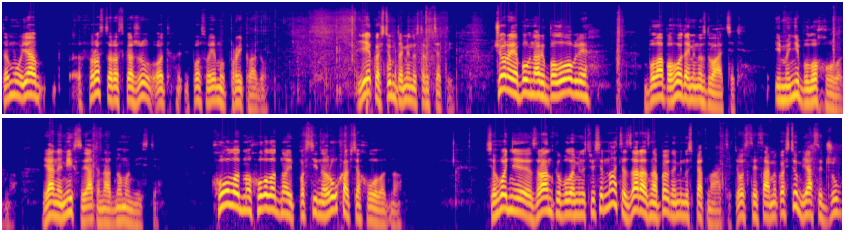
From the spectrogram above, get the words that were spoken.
Тому я просто розкажу от по своєму прикладу. Є костюм до мінус 30. Вчора я був на риболовлі, була погода мінус 20. І мені було холодно. Я не міг стояти на одному місці. Холодно, холодно і постійно рухався холодно. Сьогодні зранку було мінус 18, зараз, напевно, мінус 15. Ось цей самий костюм, я сиджу,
